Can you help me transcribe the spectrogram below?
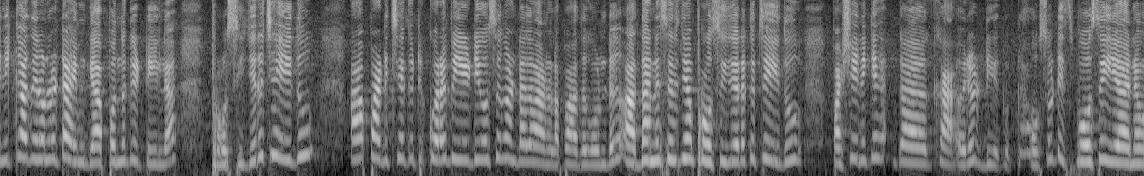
എനിക്ക് അതിനുള്ള ടൈം ഗ്യാപ്പ് ഒന്നും കിട്ടിയില്ല. പ്രൊസീജിയർ ചെയ്തു. ആ പഠിച്ചൊക്കെ കുറേ വീഡിയോസ് കണ്ടതാണല്ലോ. അപ്പോൾ അതുകൊണ്ട് അതനുസരിച്ച് ഞാൻ പ്രൊസീജിയറൊക്കെ ചെയ്തു. പക്ഷേ എനിക്ക് ഒരു ഗ്ലൗസ് ഡിസ്പോസ് ചെയ്യാനോ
